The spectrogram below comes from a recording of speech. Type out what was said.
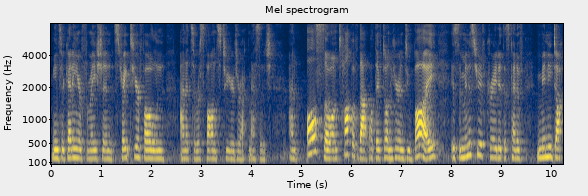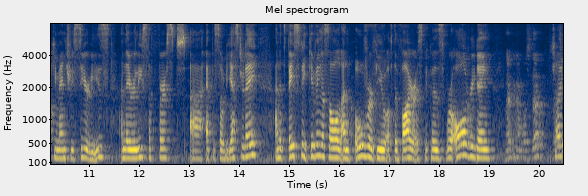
It means you're getting your information straight to your phone and it's a response to your direct message. And also, on top of that, what they've done here in Dubai is the ministry have created this kind of mini documentary series, and they released the first uh, episode yesterday. And it's basically giving us all an overview of the virus because we're all reading. What's that? I,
